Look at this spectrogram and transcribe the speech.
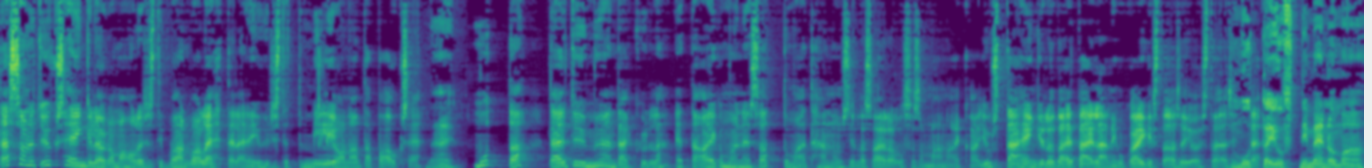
Tässä on nyt yksi henkilö, joka mahdollisesti vaan valehtelee, niin yhdistetty miljoonaan tapaukseen. Näin. Mutta täytyy myöntää kyllä, että aikamoinen sattuma, että hän on siellä sairaalassa samaan aikaan. Just tämä henkilö, jota epäillään niin kuin kaikista asioista. Ja Mutta sitten... just nimenomaan,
